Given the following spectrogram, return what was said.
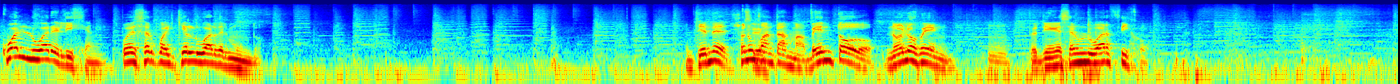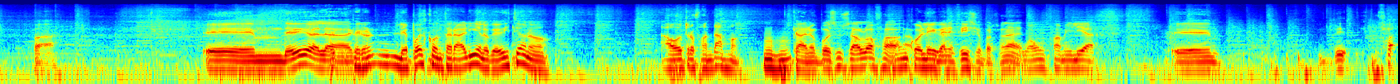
¿Cuál lugar eligen? Puede ser cualquier lugar del mundo. ¿Entiendes? Son un fantasma, ven todo, no los ven. Mm. Pero tiene que ser un lugar fijo. Pa. Eh, debido a la. Pero ¿le puedes contar a alguien lo que viste o no? A otro fantasma. Ujú. Claro, no puedes usarlo a, A un colega. beneficio personal. O a un familiar. Eh, de- fa-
